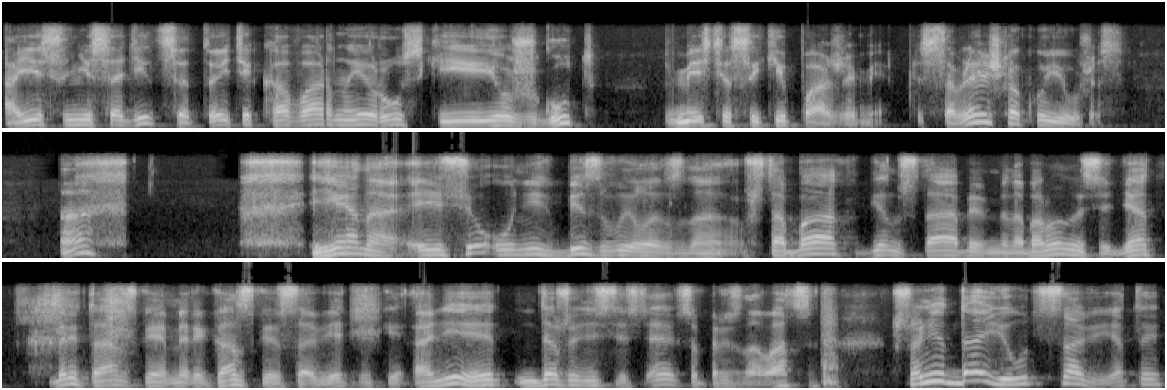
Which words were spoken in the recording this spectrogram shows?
а если не садится, то эти коварные русские ее жгут вместе с экипажами. Представляешь, какой ужас? А? Яна, еще у них безвылазно в штабах, в генштабе, в Минобороны сидят британские, американские советники. Они э- даже не стесняются признаваться, что они дают советы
